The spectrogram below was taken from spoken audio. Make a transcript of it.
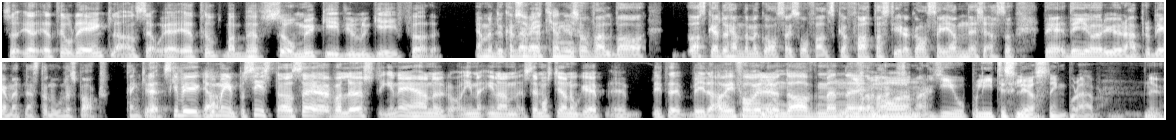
Så jag, jag tror det är enklare än så. Jag, jag tror inte man behöver så mycket ideologi för det. Ja, men du kan Så rätt, kan- i så fall, vad, vad ska då hända med Gaza i så fall? Ska Fatah styra Gaza igen? Eller, Alltså, det, det gör ju det här problemet nästan olösbart, tänker jag. Ska vi Ja. komma in på sista och säga vad lösningen är här nu då? Innan, innan, sen måste jag nog eh, lite vidare. Ja, vi får väl runda av, men... Ja, Jag eh, vill ha en geopolitisk lösning på det här nu.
